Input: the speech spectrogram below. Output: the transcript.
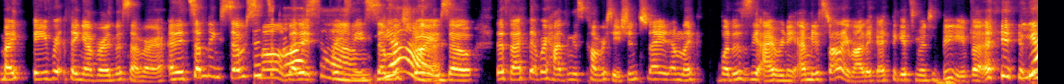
my favorite thing ever in the summer. And it's something so small, awesome. but it brings me so yeah. much joy. So the fact that we're having this conversation tonight, I'm like, what is the irony? I mean, it's not ironic. I think it's meant to be, but yeah,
